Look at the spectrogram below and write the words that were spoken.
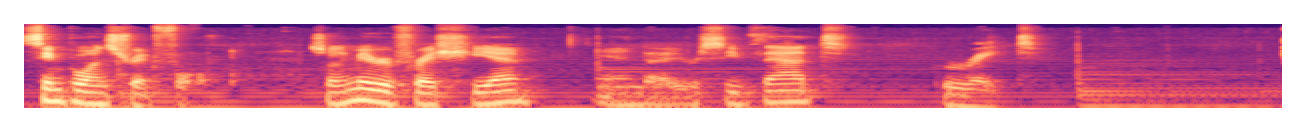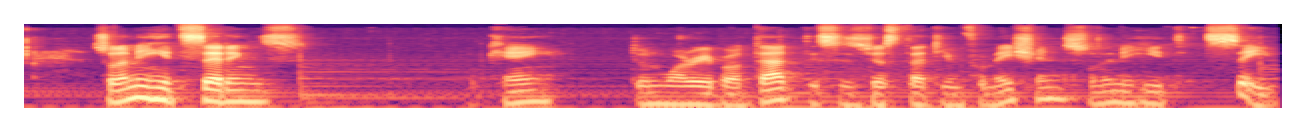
Simple and straightforward. So let me refresh here and I receive that. Great. So let me hit settings. Okay don't worry about that. This is just that information. So let me hit save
